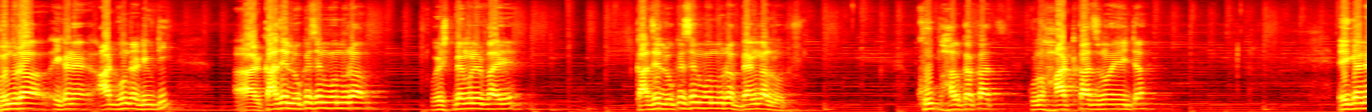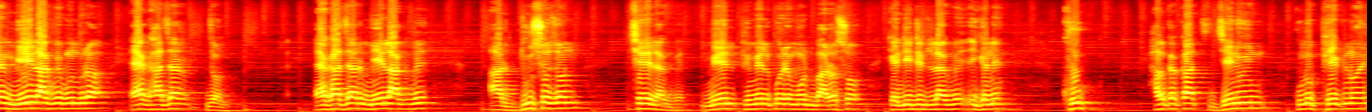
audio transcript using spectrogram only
বন্ধুরা, এখানে আট ঘণ্টা ডিউটি আর কাজের লোকেশন বন্ধুরা ওয়েস্ট বেঙ্গলের বাইরে। কাজের লোকেশন বন্ধুরা ব্যাঙ্গালোর খুব হালকা কাজ, কোনো হার্ড কাজ নয় এইটা। এইখানে মেয়ে লাগবে বন্ধুরা এক হাজার জন। এক হাজার মেয়ে লাগবে আর দুশো জন ছেলে লাগবে। মেল, ফিমেল করে মোট বারোশো ক্যান্ডিডেট লাগবে এইখানে খুব হালকা কাজ জেনুইন কোনো ফেক নয়।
